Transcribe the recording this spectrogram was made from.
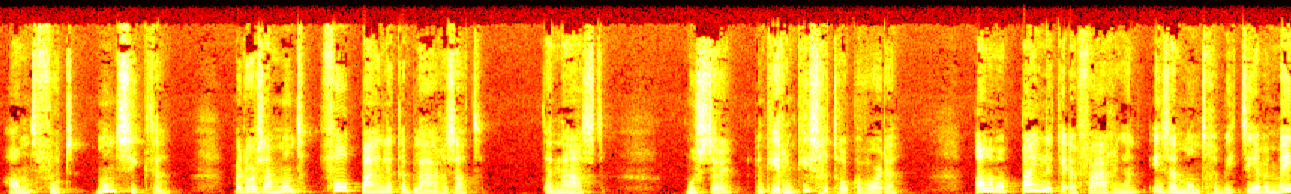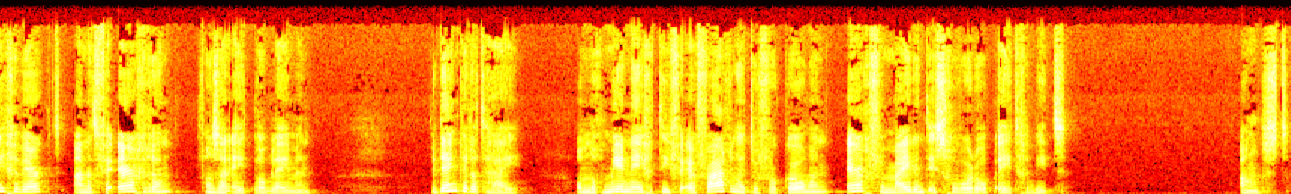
hand, voet, mondziekte, waardoor zijn mond vol pijnlijke blaren zat. Daarnaast moest er een keer een kies getrokken worden. Allemaal pijnlijke ervaringen in zijn mondgebied die hebben meegewerkt aan het verergeren van zijn eetproblemen. We denken dat hij, om nog meer negatieve ervaringen te voorkomen, erg vermijdend is geworden op eetgebied. Angst.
